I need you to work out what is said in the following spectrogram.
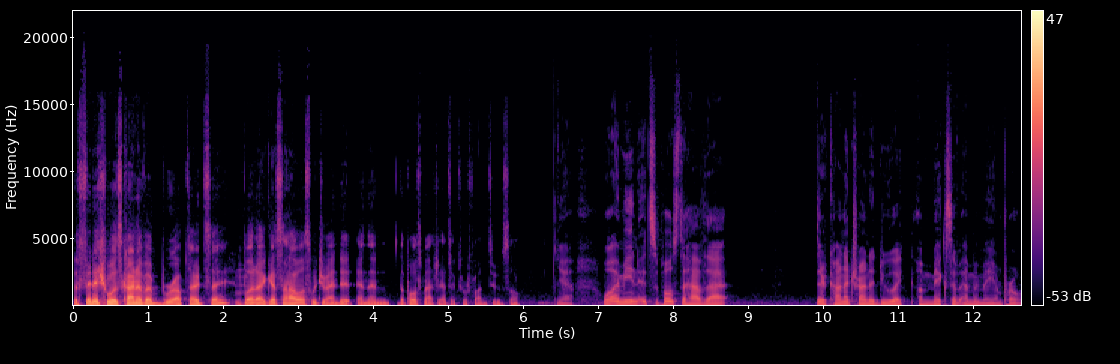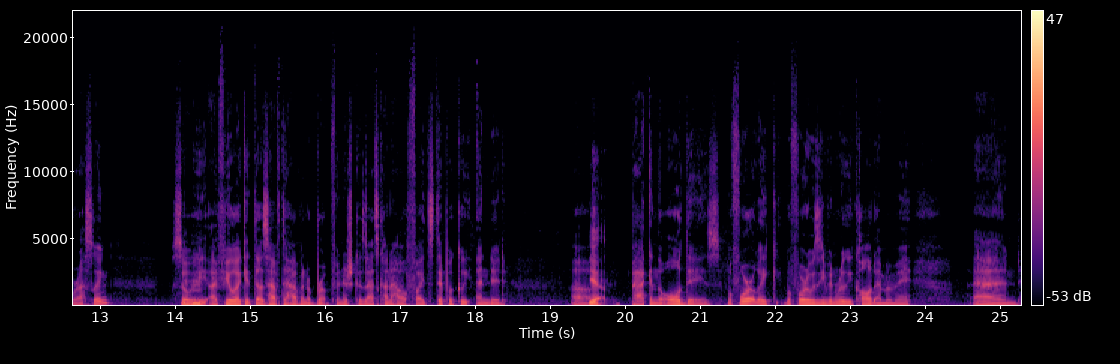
the finish was kind of abrupt, I'd say, Mhm. but I guess how else would you end it? And then the post match antics were fun too. So Yeah. Well, I mean, it's supposed to have that. They're kind of trying to do like a mix of MMA and pro wrestling. So Mhm. it- I feel like it does have to have an abrupt finish because that's kind of how fights typically ended. Uh, Yeah. Back in the old days, before like before it was even really called MMA, and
